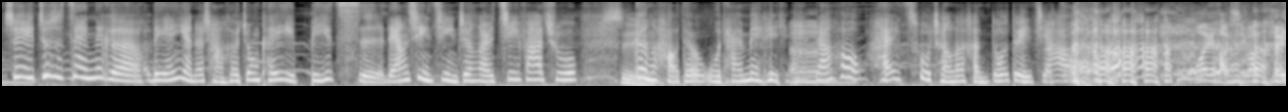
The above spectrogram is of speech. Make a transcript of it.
所以就是在那个联演的场合中，可以彼此良性竞争，而激发出更好的舞台魅力，是然后还促成了很多对家哦。我也好希望可以，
